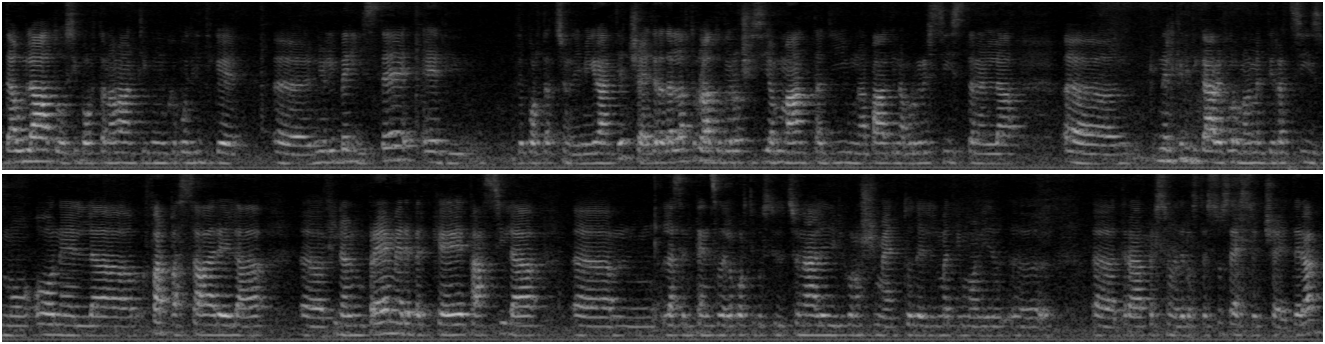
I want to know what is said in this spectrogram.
da un lato si portano avanti comunque politiche eh, neoliberiste e di deportazione dei migranti eccetera dall'altro lato però ci si ammanta di una patina progressista nella eh, nel criticare formalmente il razzismo o nel far passare la, uh, fino al premere perché passi la, um, la, sentenza della Corte Costituzionale di riconoscimento del matrimonio uh, tra persone dello stesso sesso, eccetera.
